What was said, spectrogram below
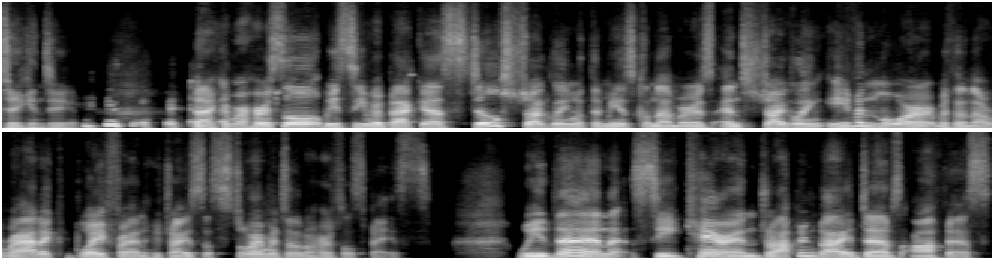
digging deep. Back in rehearsal, we see Rebecca still struggling with the musical numbers and struggling even more with an erratic boyfriend who tries to storm into the rehearsal space. We then see Karen dropping by Dev's office,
